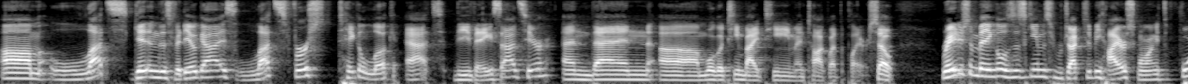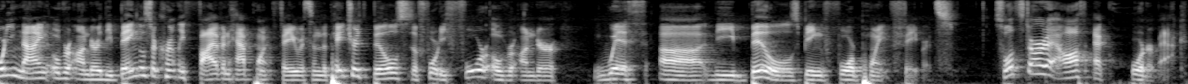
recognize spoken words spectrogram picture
um, let's get in this video, guys. Let's first take a look at the Vegas odds here, and then um, we'll go team by team and talk about the players. So, Raiders and Bengals, this game is projected to be higher scoring. It's 49 over under. The Bengals are currently five and a half point favorites, and the Patriots Bills is a 44 over under with uh, the Bills being four point favorites. So let's start off at quarterback.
